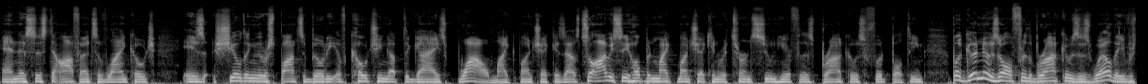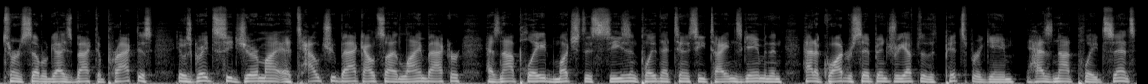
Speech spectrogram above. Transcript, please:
and assistant offensive line coach, is shielding the responsibility of coaching up the guys while Mike Munchak is out. So obviously hoping Mike Munchak can return soon here for this Broncos football team. But good news all for the Broncos as well. They've returned several guys back to practice. It was great to see Jeremiah Attaochu back, outside linebacker. Has not played much this season. Played in that Tennessee Titans game and then had a quadricep injury after the Pittsburgh game. Has not played since.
